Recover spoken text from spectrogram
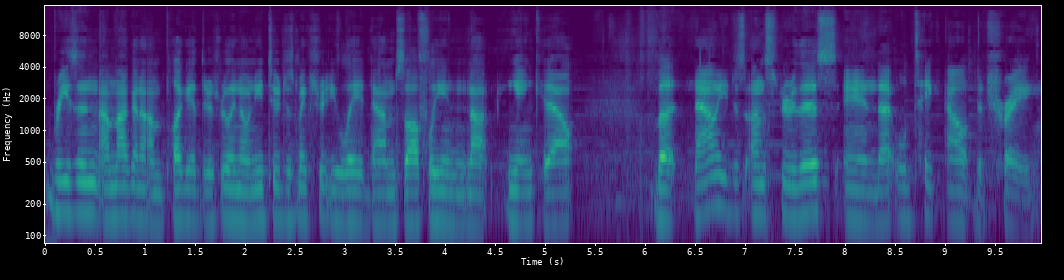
reason, I'm not going to unplug it. There's really no need to. Just make sure you lay it down softly and not yank it out. But now you just unscrew this and that will take out the tray.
